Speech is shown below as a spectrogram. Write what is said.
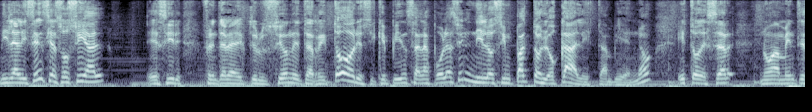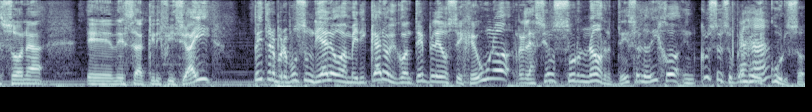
ni la licencia social, es decir, frente a la destrucción de territorios y qué piensan las poblaciones, ni los impactos locales también, ¿no? Esto de ser nuevamente zona eh, de sacrificio. Ahí Petro propuso un diálogo americano que contemple dos ejes. Uno, relación sur-norte. Eso lo dijo incluso en su propio Ajá. discurso.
